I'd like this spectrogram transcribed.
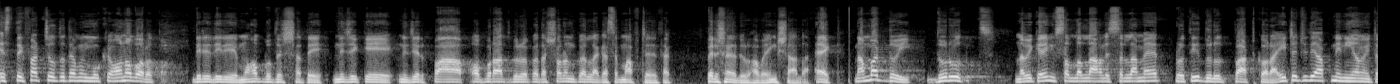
ইস্তেগফার চলতে তেমন মুখে অনবরত। ধীরে ধীরে মহব্বতের সাথে নিজেকে, নিজের পাপ অপরাধগুলোর কথা স্মরণ করে লাগাছে মাফ চাইতে থাক। পেরেশানি দূর হবে, ইনশাআল্লাহ। এক, নাম্বার দুই, দুরুদ। নবী করিম সাল্লাহ সাল্লামের প্রতি দুরুদ পাঠ করা। এটা যদি আপনি নিয়মিত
